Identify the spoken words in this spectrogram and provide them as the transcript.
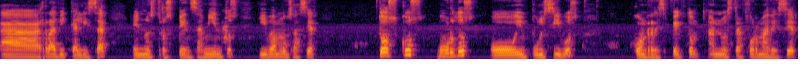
a radicalizar en nuestros pensamientos y vamos a ser toscos, burdos o impulsivos con respecto a nuestra forma de ser,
